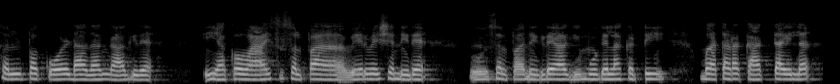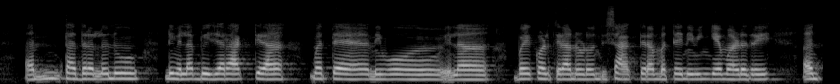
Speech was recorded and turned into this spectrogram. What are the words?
ಸ್ವಲ್ಪ ಕೋಲ್ಡ್ ಆದಂಗೆ ಆಗಿದೆ. ಯಾಕೋ ವಾಯ್ಸ್ ಸ್ವಲ್ಪ ವೇರಿಯೇಷನ್ ಇದೆ. ಸ್ವಲ್ಪ ನೆಗಡಿ ಆಗಿ ಮೂಗೆಲ್ಲ ಕಟ್ಟಿ ಮಾತಾಡೋಕ್ಕಾಗ್ತಾ ಇಲ್ಲ. ಅಂಥದ್ರಲ್ಲೂ ನೀವೆಲ್ಲ ಬೇಜಾರಾಗ್ತೀರಾ? ಮತ್ತು ನೀವು ಎಲ್ಲ ಬೈಕೊಳ್ತೀರಾ? ನೋಡು, ಒಂದು ದಿವಸ ಆಗ್ತೀರಾ? ಮತ್ತು ನೀವು ಹಿಂಗೆ ಮಾಡಿದ್ರಿ ಅಂತ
